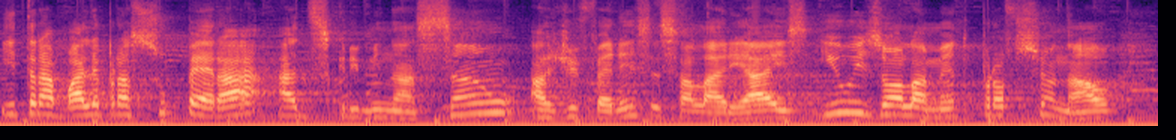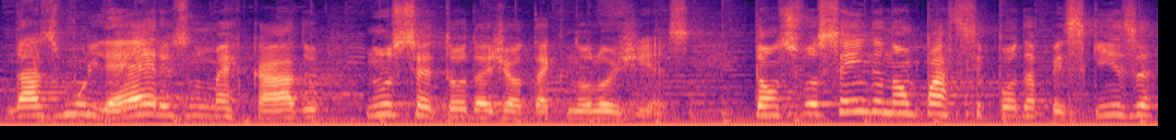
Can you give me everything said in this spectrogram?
e trabalha para superar a discriminação, as diferenças salariais e o isolamento profissional das mulheres no mercado no setor das geotecnologias. Então, se você ainda não participou da pesquisa,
